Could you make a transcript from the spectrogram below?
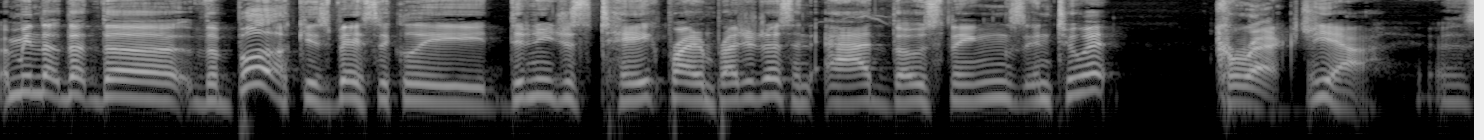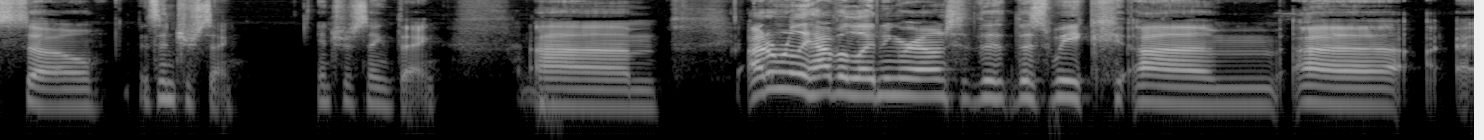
I mean, the, the the the book is basically didn't he just take Pride and Prejudice and add those things into it? Correct. Yeah. So it's interesting. Interesting thing. Um, I don't really have a lightning round th- this week. Um, uh, I,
